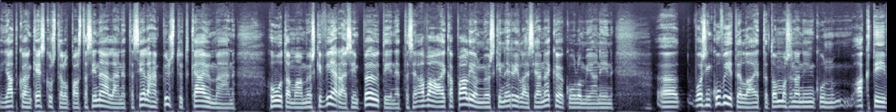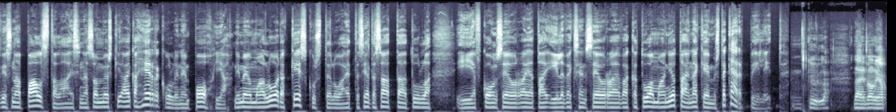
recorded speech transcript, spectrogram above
jatkojan keskustelupalsta sinällään, että siellähän pystyt käymään huutamaan myöskin vieraisiin pöytiin, että se avaa aika paljon myöskin erilaisia näkökulmia, niin voisin kuvitella, että tuommoisena niin kuin aktiivisena palstalaisena se on myöskin aika herkullinen pohja nimenomaan luoda keskustelua, että sieltä saattaa tulla IFK-seuraaja tai Ilveksen seuraaja vaikka tuomaan jotain näkemystä kärppiin liittyen. Kyllä, näin on ja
